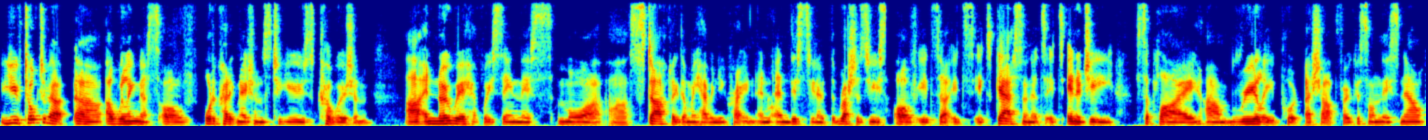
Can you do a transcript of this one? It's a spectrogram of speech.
You've talked about uh, a willingness of autocratic nations to use coercion. Uh, and nowhere have we seen this more uh, starkly than we have in Ukraine. And, right. and this, you know, the Russia's use of its uh, its its gas and its its energy supply um, really put a sharp focus on this. Now,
